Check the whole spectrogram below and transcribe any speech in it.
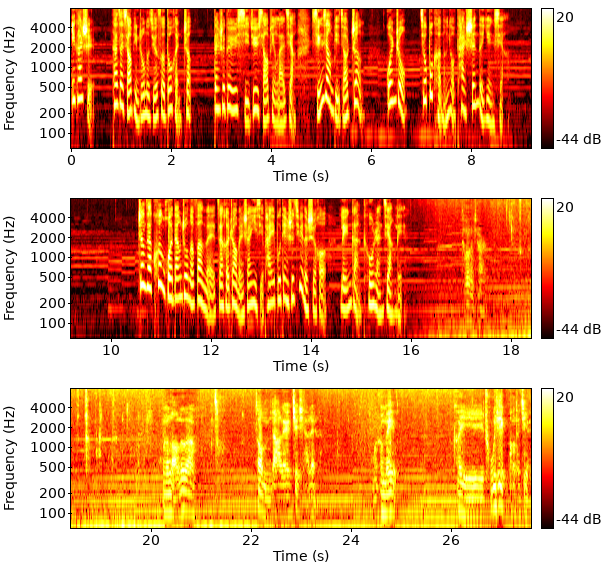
一开始，他在小品中的角色都很正。但是对于喜剧小品来讲，形象比较正，观众就不可能有太深的印象。正在困惑当中的范伟，在和赵本山一起拍一部电视剧的时候，灵感突然降临。头两天，我们老乐到我们家来借钱来了。我说没有，可以出去帮他借点，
